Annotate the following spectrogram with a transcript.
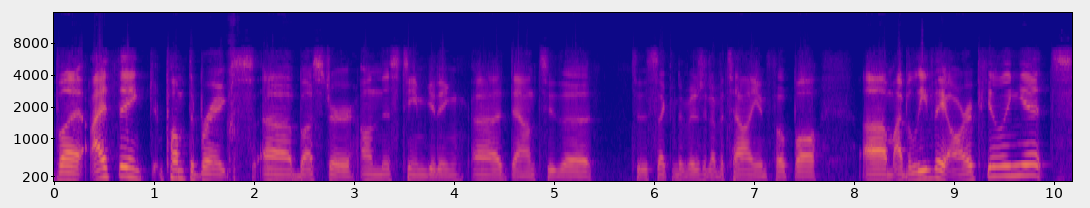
but I think pump the brakes, uh, Buster, on this team getting uh, down to the to the second division of Italian football. Um, I believe they are appealing it.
